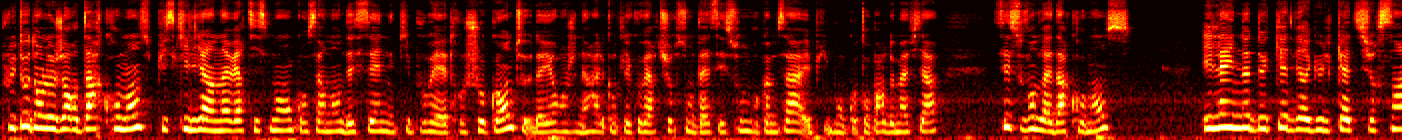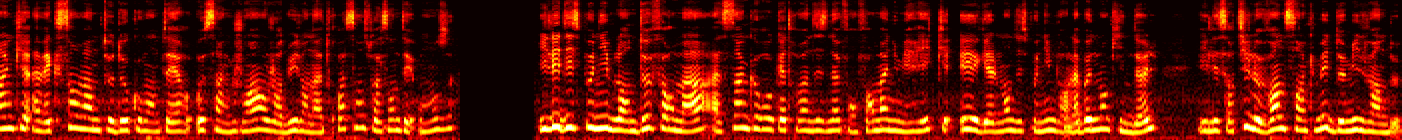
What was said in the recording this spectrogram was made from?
plutôt dans le genre dark romance puisqu'il y a un avertissement concernant des scènes qui pourraient être choquantes. D'ailleurs en général quand les couvertures sont assez sombres comme ça, et puis bon quand on parle de mafia, c'est souvent de la dark romance. Il a une note de 4,4 sur 5 avec 122 commentaires au 5 juin, aujourd'hui il en a 371. Il est disponible en deux formats, à 5,99€ en format numérique et également disponible dans l'abonnement Kindle. Il est sorti le 25 mai 2022.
